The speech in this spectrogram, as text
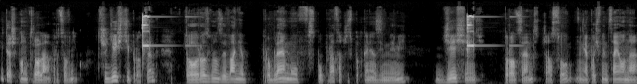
i też kontrola pracowników. 30% to rozwiązywanie problemów, współpraca czy spotkania z innymi. 10% czasu poświęcają na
